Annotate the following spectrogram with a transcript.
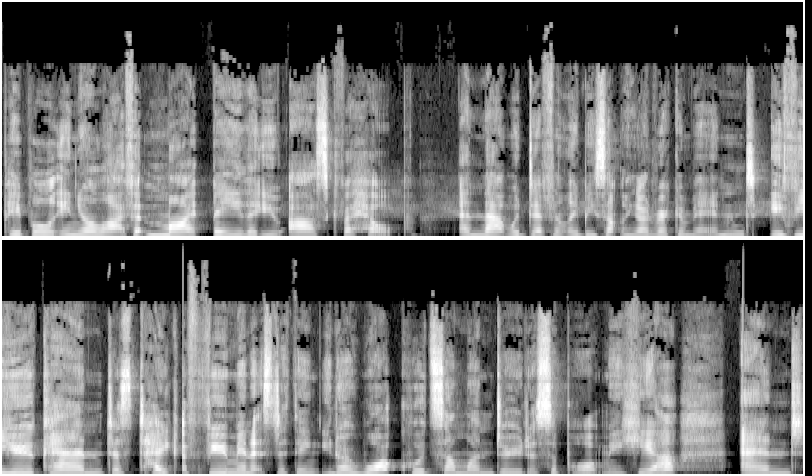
people in your life. It might be that you ask for help. And that would definitely be something I'd recommend. If you can just take a few minutes to think, you know, what could someone do to support me here? And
